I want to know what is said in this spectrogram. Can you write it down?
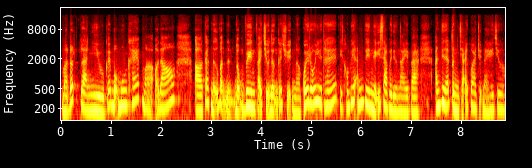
mà rất là nhiều cái bộ môn khác mà ở đó uh, các nữ vận động viên phải chịu đựng cái chuyện quấy rối như thế thì không biết ánh viên nghĩ sao về điều này và ánh viên đã từng trải qua chuyện này hay chưa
